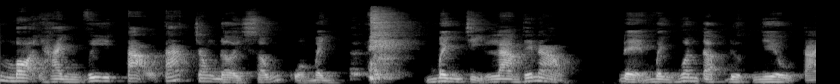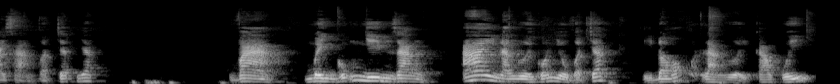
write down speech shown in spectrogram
mọi hành vi tạo tác trong đời sống của mình. Mình chỉ làm thế nào để mình huân tập được nhiều tài sản vật chất nhất? Và mình cũng nhìn rằng ai là người có nhiều vật chất thì đó là người cao quý.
